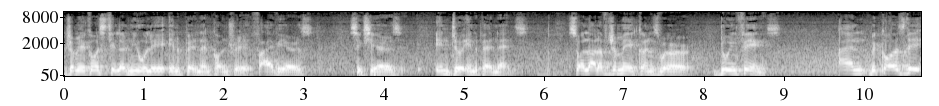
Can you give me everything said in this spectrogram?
Jamaica was still a newly independent country, five years, six years into independence. So a lot of Jamaicans were doing things. And because the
